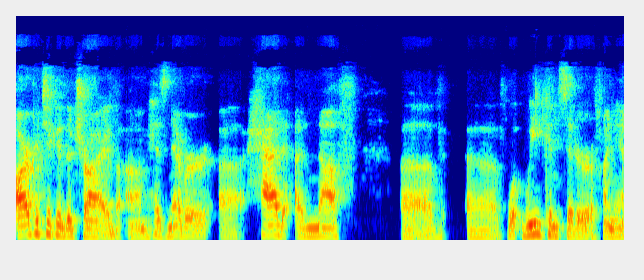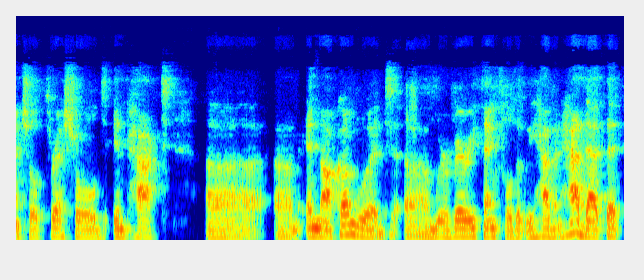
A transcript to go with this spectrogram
our particular tribe um, has never uh, had enough of, of, what we consider a financial threshold impact. Uh, um, and knock on wood, um, we're very thankful that we haven't had that. That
